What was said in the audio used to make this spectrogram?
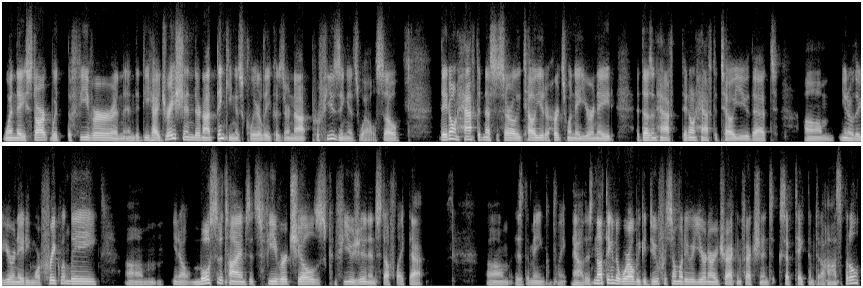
when they start with the fever and, and the dehydration, they're not thinking as clearly because they're not perfusing as well. So they don't have to necessarily tell you it hurts when they urinate. It doesn't have, they don't have to tell you that, um, you know, they're urinating more frequently. Um, you know, most of the times it's fever, chills, confusion, and stuff like that um, is the main complaint. Now, there's nothing in the world we could do for somebody with urinary tract infection except take them to the hospital.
